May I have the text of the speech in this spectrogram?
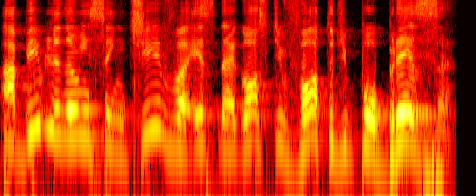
A Bíblia não incentiva esse negócio de voto de pobreza.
